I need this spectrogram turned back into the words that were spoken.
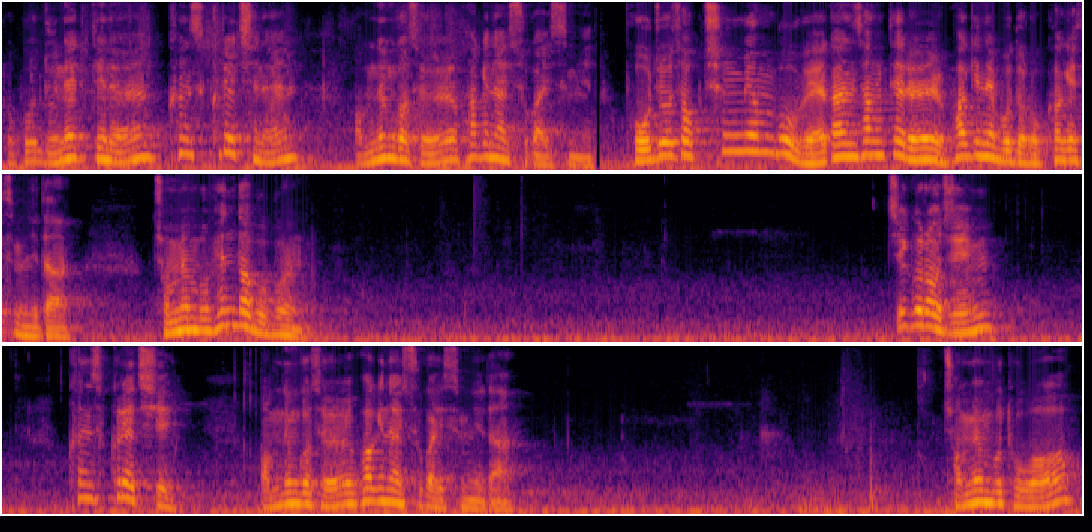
그리고 눈에 띄는 큰 스크래치는 없는 것을 확인할 수가 있습니다. 보조석 측면부 외관 상태를 확인해 보도록 하겠습니다. 전면부 휀다 부분 찌그러짐 큰 스크래치 없는 것을 확인할 수가 있습니다. 전면부 도어,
